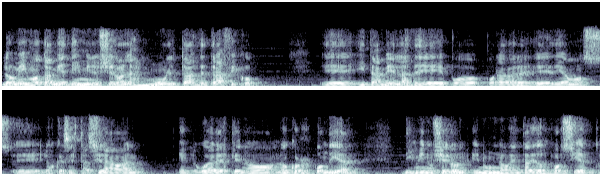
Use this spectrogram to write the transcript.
Lo mismo también disminuyeron las multas de tráfico y también las de por, haber, digamos, los que se estacionaban en lugares que no correspondían disminuyeron en un 92%.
